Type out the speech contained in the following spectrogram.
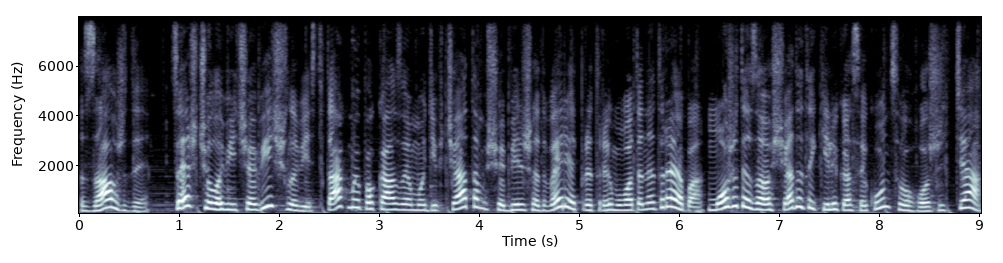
завжди. Це ж чоловіча вічливість. Так ми показуємо дівчатам, що більше двері притримувати не треба. Можете заощадити кілька секунд свого життя.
